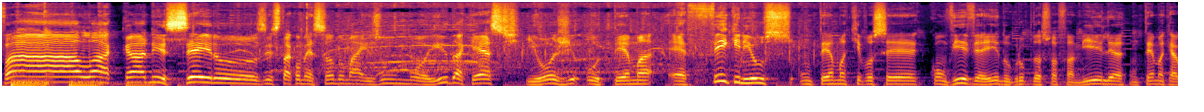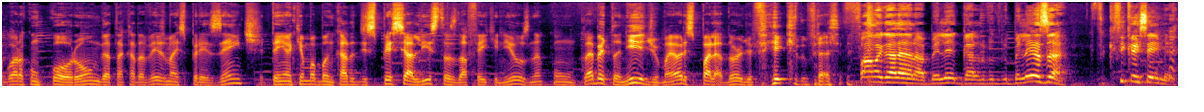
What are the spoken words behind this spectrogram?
Fala carniceiros! Está começando mais um Moída Cast e hoje o tema é fake news, um tema que você convive aí no grupo da sua família, um tema que agora com Coronga está cada vez mais presente. Tem aqui uma bancada de especialistas da fake news, né? Com Kleber Tanid, o maior espalhador de fake do Brasil. Fala galera, Bele gal beleza? Fica aí sem mesmo.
